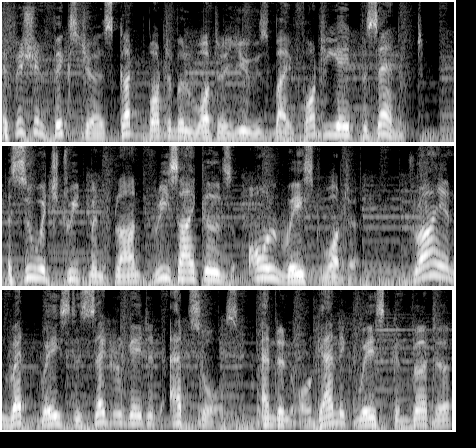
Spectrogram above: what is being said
Efficient fixtures cut potable water use by 48%. A sewage treatment plant recycles all wastewater. Dry and wet waste is segregated at source and an organic waste converter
